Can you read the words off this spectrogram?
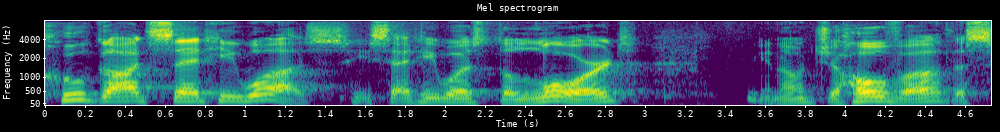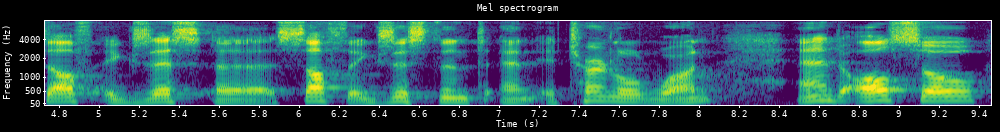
who God said He was. He said He was the Lord, you know, Jehovah, the self-existent uh, self and eternal one, and also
